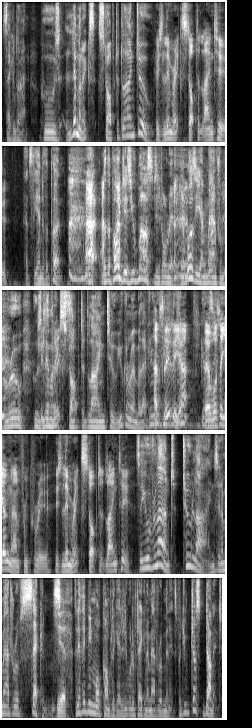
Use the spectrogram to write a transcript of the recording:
Second line. Whose limericks stopped at line two. whose limerick stopped at line two. That's the end of the poem. Uh, but the point is, you've mastered it already. There was a young man from Peru whose limericks- stopped at line two. You can remember that. Can you Absolutely, yeah. There was see a young man from Peru whose limerick stopped at line two. So you've learnt two lines in a matter of seconds. Yes. And if they'd been more complicated, it would have taken a matter of minutes. But you've just done it.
